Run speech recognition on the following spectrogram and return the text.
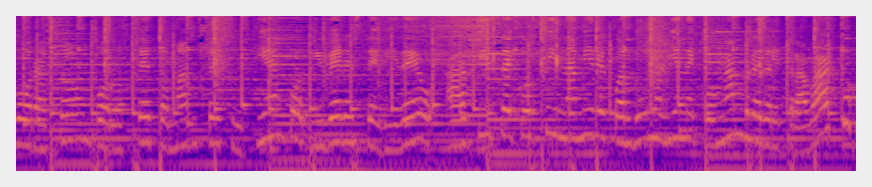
corazón por usted tomarse su tiempo y ver este video. Así se cocina, mire, cuando uno viene con hambre del trabajo.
